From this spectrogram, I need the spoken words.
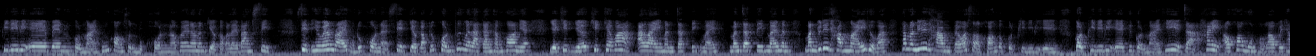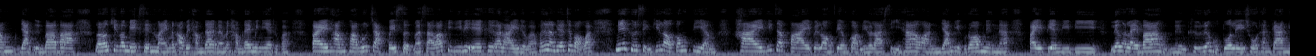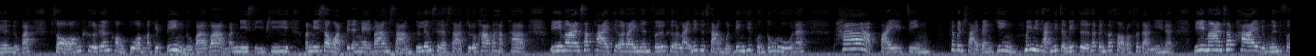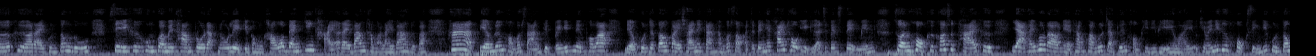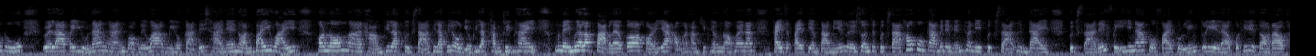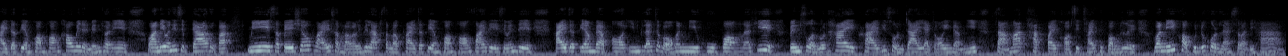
PDPA เป็นกฎหมายคุ้มครองส่วนบุคคลเนาะเพราะฉะนั้นมันเกี่ยวกับอะไรบ้างสิทธิ์สิทธิ์ human right ของทุกคนน่ะสิทธิ์เกี่ยวกับทุกคนซึ่งเวลาการทำข้อนี้อย่าคิดเยอะคิดแค่ว่าอะไรมันจะติดไหม มันจะติดไหมมันมันยุติธรรมไหมถือว่า ถ้ามันยุติธรรมแปลว่าสอดคล้องกับกฎ PDPA กฎ PDPA คือกฎหมายที่จะให้เอาข้อมูลของเราไปทำอย่างอื่นบาบาเราต้องคิดว่า make sense ไหมมันเอาไปทำได้ไหมมันทำได้ไหมเนี่ยถือว่าไปทำความรู้จักไปเสิร์ชมาซะว่า PDPA คืออะไรเดี๋ยวว่าเพราะฉะนั้นพี่จะบอกว่านี่คือสิ่งที่เราต้องเตรียม ใครที่จะไปไปลองเตรียมก่อนมีเวลา4-5วัน ย้ำอีกรอบหนึ่งนะไปเตรียมดีๆ เรื่องอะไรบ้าง1คือเรื่องของตัวเลโชทางการเงินหรือว่า2 คือเรื่องของตัว Marketing หรือว่าว่ามันมี CP มันมีสวัสด์เป็นยังไงบ้าง 3 คือเรื่องเศรษฐศาสตร์จุลภาพมหภาพ ดีมานซัพพลายคืออะไรเงินเฟ้อคืออะไรนี่คือ3 wording ที่คุณต้องรู้นะ ถ้าไปจริง ถ้าเป็นสายแบงกิ้งไม่มีทางที่จะไม่เจอถ้าเป็นข้อสอบลักษณะนี้นะดีมานซัพพลายกับเงินเฟ้อคืออะไรคุณต้องรู้ 4 คือคุณควรไปทำ product knowledge เกี่ยวกับของเขาว่าแบงกิ้งขายอะไรบ้างทำอะไรบ้างหรือว่า5เตรียมเรื่องของภาษาอังกฤษไปนิดนึง เพราะว่าเดี๋ยวคุณจะต้องไปใช้ในการทำข้อสอบอาจจะเป็นคล้ายๆโทอีกหรืออาจจะเป็น statement ส่วน 6 คือข้อสุดท้ายคือ อยากให้พวกเราเนี่ยทำความรู้จักเรื่องของ PDPA ไว้โอเคไหมนี่คือ 6 สิ่งที่คุณต้องรู้ เวลาไปอยู่หน้างงานบอกเลยว่ามีโอกาสได้ใช้แน่นอนใบไว้พอน้องมาถามพี่รักปรึกษาพี่รักพี่โลเดี๋ยวพี่รักทำคลิปให้ในเมื่อรับปากแล้วก็ขออนุญาตออกมาทำคลิปให้น้องๆเพราะฉะนั้นใครจะไปเตรียมตามนี้เลยส่วนจะปรึกษาเข้าโครงการ Management ทวนีปรึกษาอื่นใด ปรึกษาได้ฟรีที่หน้าโปรไฟล์กดลิงก์ตรีแล้วกดที่ติดต่อเราใครจะเตรียมความพร้อมเข้า Management ทวนีวันนี้วันที่ 19 ถูกปะมี Special Price สำหรับอะไรพี่รักสำหรับใครจะเตรียมความพร้อม5 day 7 day ใครจะเตรียมแบบ all in พี่รักจะบอกว่ามันมีคูปองนะที่เป็นส่วนลดให้ใครที่สนใจอยากจะ all in แบบนี้สามารถทักไปขอสิทธิ์ใช้คูปองได้เลย วันนี้ขอบคุณทุกคนและสวัสดีค่ะ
